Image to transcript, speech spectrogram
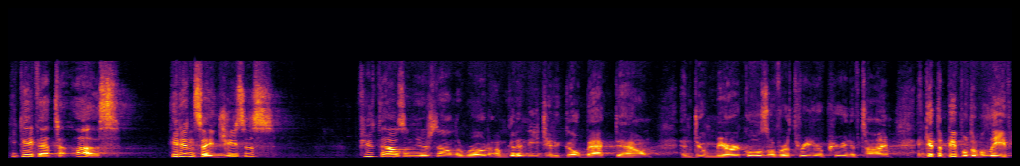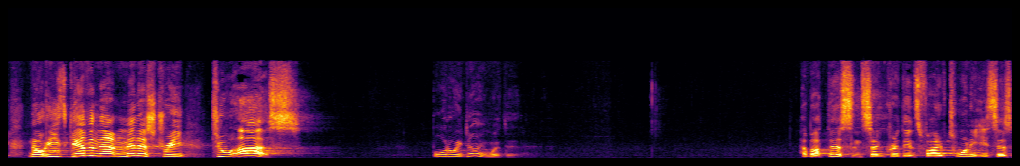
He gave that to us. He didn't say, Jesus, a few thousand years down the road, I'm going to need you to go back down and do miracles over a three year period of time and get the people to believe. No, He's given that ministry to us. But what are we doing with it? How about this in 2 Corinthians 5:20 he says,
